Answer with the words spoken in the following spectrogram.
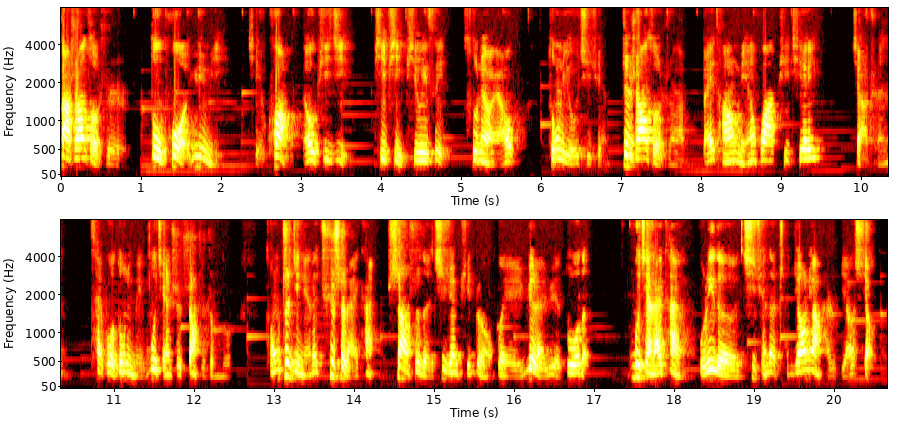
大商所是豆粕、玉米、铁矿、LPG、PP、PVC、塑料 L、棕榈油期权。正商所是呢白糖、棉花、PTA、甲醇、菜粕、动力煤。目前是上市这么多。从这几年的趋势来看，上市的期权品种会越来越多的。目前来看，国内的期权的成交量还是比较小的。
